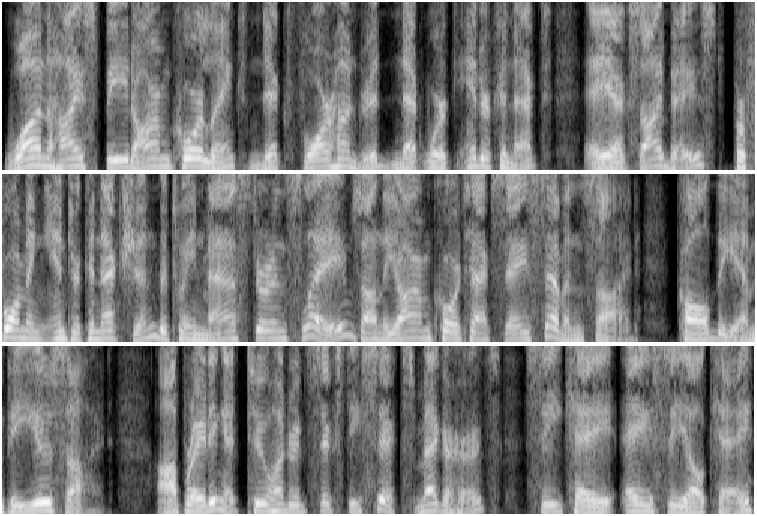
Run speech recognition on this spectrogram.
One high-speed ARM CoreLink NIC 400 network interconnect, AXI-based, performing interconnection between master and slaves on the ARM Cortex-A7 side, called the MPU side, operating at 266 MHz CK-ACLK,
